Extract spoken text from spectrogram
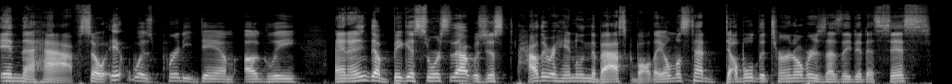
in the half. So it was pretty damn ugly. And I think the biggest source of that was just how they were handling the basketball. They almost had double the turnovers as they did assists.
